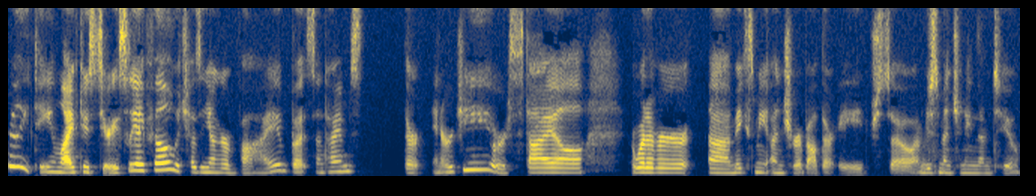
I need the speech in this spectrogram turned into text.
really taking life too seriously, I feel, which has a younger vibe, but sometimes their energy or style or whatever uh, makes me unsure about their age, so I'm just mentioning them too.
